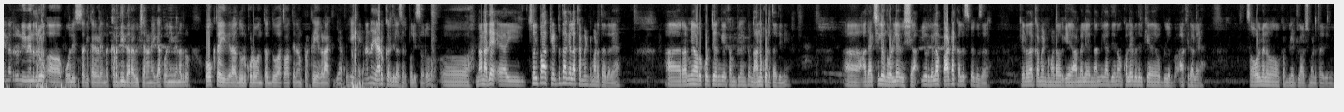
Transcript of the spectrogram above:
ಏನಾದರೂ ನೀವೇನಾದರೂ ಪೊಲೀಸ್ ಅಧಿಕಾರಿಗಳಿಂದ ಕರೆದಿದ್ದಾರಾ ವಿಚಾರಣೆಗೆ? ಅಥವಾ ನೀವೇನಾದರೂ ಹೋಗ್ತಾ ಇದ್ದೀರಾ ದೂರು ಕೊಡುವಂಥದ್ದು ಅಥವಾ ಏನಾದ್ರು ಪ್ರಕ್ರಿಯೆಗಳಾಗ್ತಿದೆಯಾ ಅಥವಾ ಹೇಗೆ? ನನ್ನ ಯಾರು ಕರೆದಿಲ್ಲ ಸರ್ ಪೊಲೀಸವರು. ನಾನು ಅದೇ ಈ ಸ್ವಲ್ಪ ಕೆಟ್ಟದಾಗೆಲ್ಲ ಕಮೆಂಟ್ ಮಾಡ್ತಾ ಇದ್ದಾರೆ ರಮ್ಯಾ ಅವರು ಕೊಟ್ಟಿದಂಗೆ ಕಂಪ್ಲೇಂಟು ನಾನು ಕೊಡ್ತಾ ಇದ್ದೀನಿ. ಅದು ಆ್ಯಕ್ಚುಲಿ ಒಂದು ಒಳ್ಳೆಯ ವಿಷಯ. ಇವ್ರಿಗೆಲ್ಲ ಪಾಠ ಕಲಿಸ್ಬೇಕು ಸರ್ ಕೆಡದ ಕಮೆಂಟ್ ಮಾಡೋರಿಗೆ ಆಮೇಲೆ ನನಗೆ ಅದೇನೋ ಕೊಲೆ ಬೆದರಿಕೆ ಒಬ್ಳು ಹಾಕಿದ್ದಾಳೆ ಸೊ ಅವಳ ಮೇಲೆ ಕಂಪ್ಲೇಂಟ್ ಲಾಂಚ್ ಮಾಡ್ತಾ ಇದ್ದೀನಿ.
